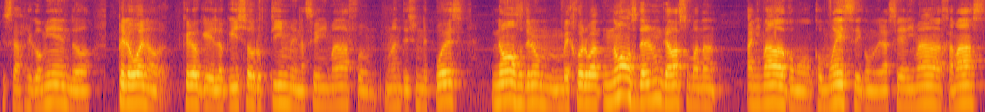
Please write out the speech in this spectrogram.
que se las recomiendo. Pero bueno, creo que lo que hizo Bruce Timm en la serie animada fue un, un antes y un después. No vamos a tener un mejor no vamos a tener nunca más un Batman animado como, como ese, como de la serie animada, jamás.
